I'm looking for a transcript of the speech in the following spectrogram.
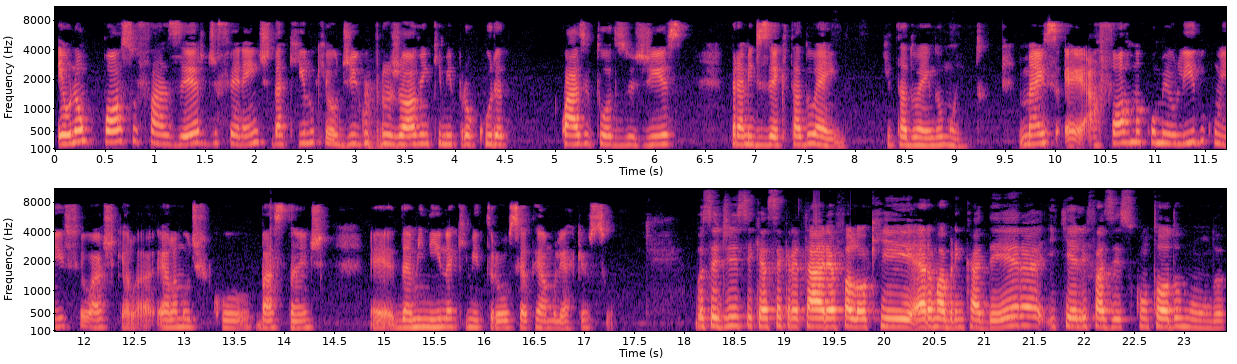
Eu não posso fazer diferente daquilo que eu digo para o jovem que me procura quase todos os dias para me dizer que está doendo que está doendo muito. Mas é, a forma como eu lido com isso, eu acho que ela, ela modificou bastante é, da menina que me trouxe até a mulher que eu sou. Você disse que a secretária falou que era uma brincadeira e que ele faz isso com todo mundo.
